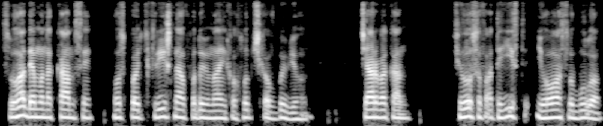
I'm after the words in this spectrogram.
слуга демона Камси, Господь Крішна в подобі маленького хлопчика вбив його. Чарвакан, філософ-атеїст, його гасло було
